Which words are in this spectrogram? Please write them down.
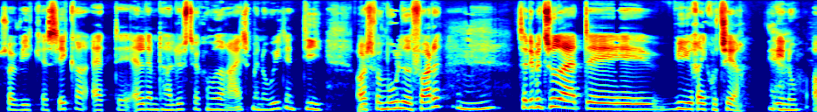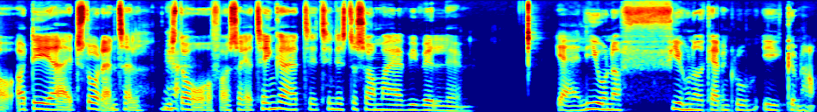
så vi kan sikre, at øh, alle dem, der har lyst til at komme ud og rejse med Norwegian, de også får mulighed for det. Mm. Så det betyder, at øh, vi rekrutterer ja. lige nu, og, og det er et stort antal, vi ja. står overfor. Så jeg tænker, at øh, til næste sommer er vi vel øh, ja, lige under 400 cabin crew i København.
